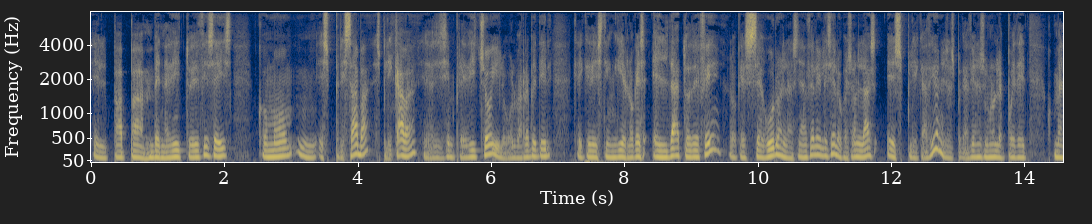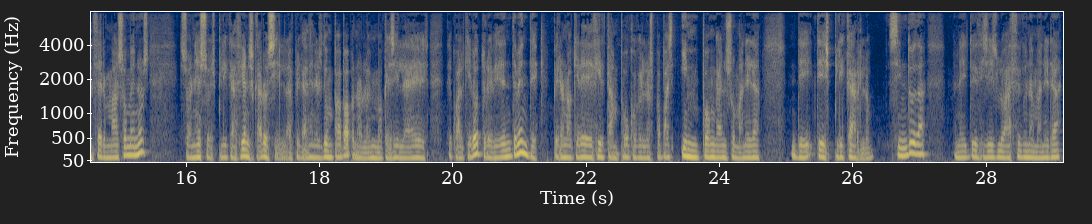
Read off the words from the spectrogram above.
el Papa Benedicto XVI, cómo mm, expresaba, explicaba, y así siempre he dicho y lo vuelvo a repetir, que hay que distinguir lo que es el dato de fe, lo que es seguro en la enseñanza de la Iglesia, y lo que son las explicaciones. Explicaciones uno le puede convencer más o menos, son eso, explicaciones. Claro, si la explicación es de un papa, pues no es lo mismo que si la es de cualquier otro, evidentemente, pero no quiere decir tampoco que los papas impongan su manera de, de explicarlo. Sin duda, Benedicto XVI lo hace de una manera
